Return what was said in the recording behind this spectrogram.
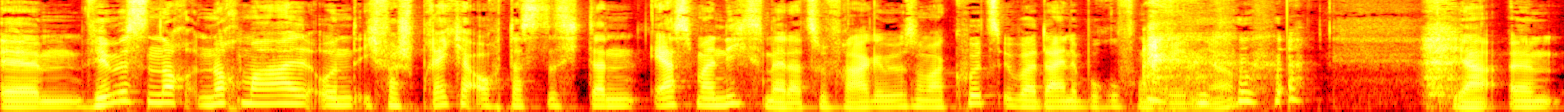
Ähm, wir müssen noch, noch mal, und ich verspreche auch, dass ich dann erstmal nichts mehr dazu frage, wir müssen noch mal kurz über deine Berufung reden, ja? ja, ähm,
